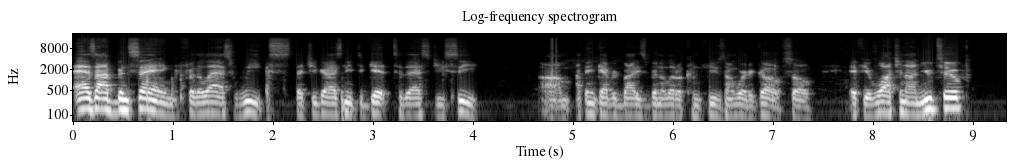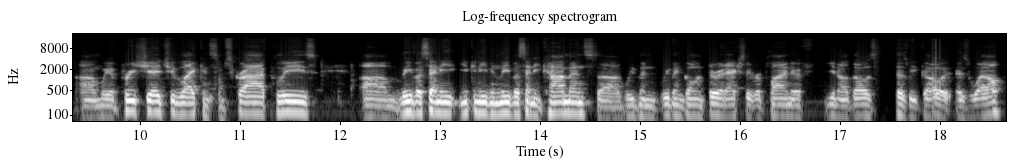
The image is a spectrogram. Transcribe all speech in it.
as I've been saying for the last weeks that you guys need to get to the SGC. Um, I think everybody's been a little confused on where to go. So if you're watching on YouTube, um, we appreciate you like and subscribe, please. Um, leave us any. You can even leave us any comments. Uh, we've been we've been going through it, actually replying to you know those as we go as well.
